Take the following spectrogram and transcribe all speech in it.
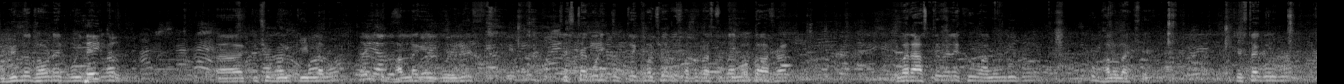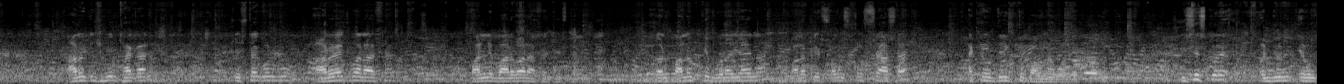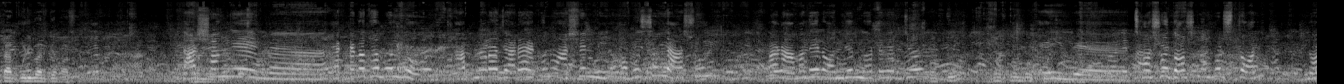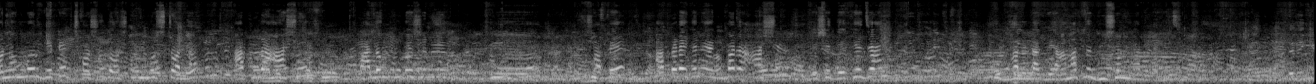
বিভিন্ন ধরনের বই দেখলাম। কিছু বই কিনলাম। খুব ভালো লাগে এই পরিবেশ। চেষ্টা করি প্রত্যেক বছর শত ব্যস্ততার মধ্যে আসার। এবার আসতে পেরে খুব আনন্দিত খুব ভালো লাগছে। চেষ্টা করব আরও কিছুক্ষণ থাকার। চেষ্টা করব আরও একবার আসা পারলে বারবার আসার চেষ্টা করব। কারণ পালককে বলা যায় না পালকের সংস্পর্শে আসা একটা অতিরিক্ত পাওনা আমাদের। বিশেষ করে অঞ্জন এবং তার পরিবারকে পাশে। তার সঙ্গে একটা কথা বলব আপনারা যারা এখনও আসেননি অবশ্যই আসুন কারণ আমাদের অঞ্জন ভট্টাচার্য এই ছশো দশ নম্বর স্টল ন নম্বর গেটের ছশো দশ নম্বর স্টলে আপনারা আসুন পালক প্রকাশনের শপে আপনারা এখানে একবার আসেন, এসে দেখে যান। খুব ভালো লাগবে। আমার তো ভীষণ ভালো লাগছে।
